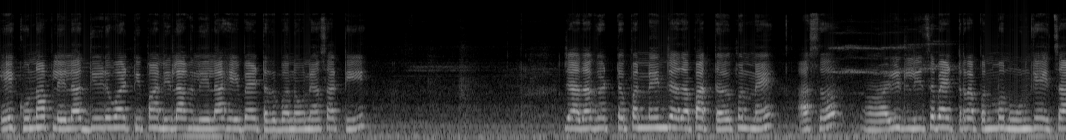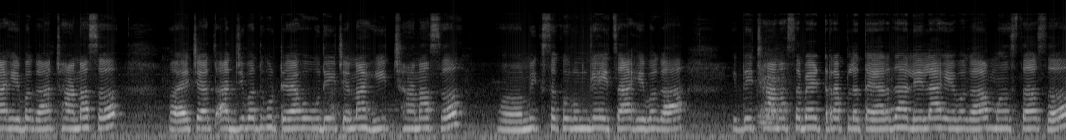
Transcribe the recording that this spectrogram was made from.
एकूण आपल्याला दीड वाटी पाणी लागलेलं आहे बॅटर बनवण्यासाठी. ज्यादा घट्ट पण नाही ज्यादा पातळ पण नाही असं इडलीचं बॅटर आपण बनवून घ्यायचं आहे बघा. छान असं याच्यात अजिबात गुटळ्या होऊ द्यायच्या नाही. छान असं मिक्स करून घ्यायचं आहे बघा. इथे छान असं बॅटर आपलं तयार झालेलं आहे बघा. मस्त असं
